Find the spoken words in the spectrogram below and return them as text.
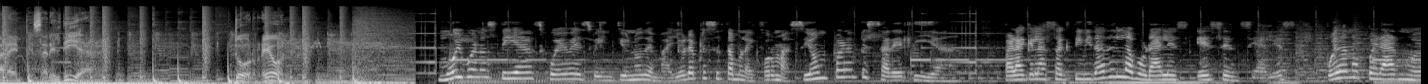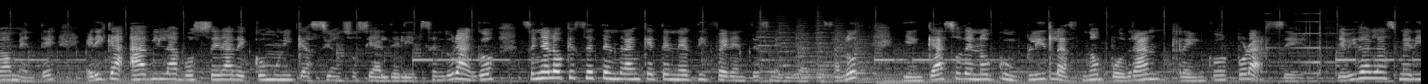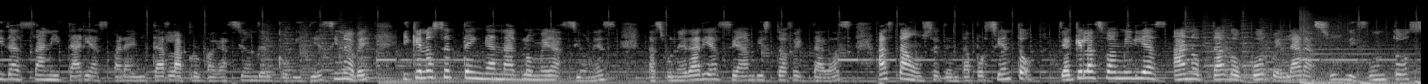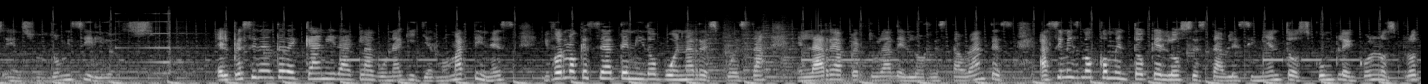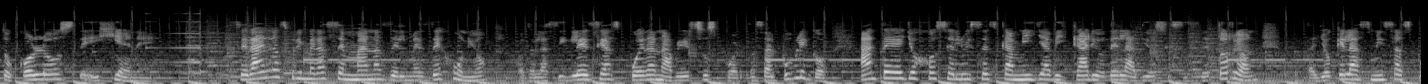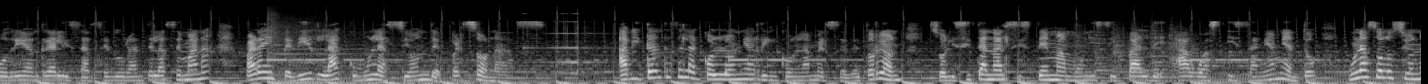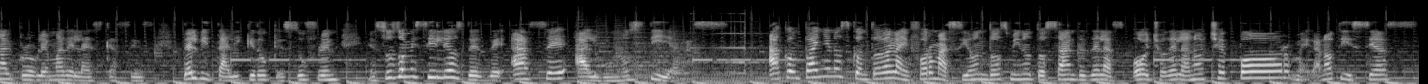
para empezar el día. Torreón. Muy buenos días, jueves 21 de mayo le presentamos la información para empezar el día. Para que las actividades laborales esenciales puedan operar nuevamente, Erika Ávila, vocera de comunicación social del IPS en Durango, señaló que se tendrán que tener diferentes medidas de salud y en caso de no cumplirlas no podrán reincorporarse. Debido a las medidas sanitarias para evitar la propagación del COVID-19 y que no se tengan aglomeraciones, las funerarias se han visto afectadas hasta un 70%, ya que las familias han optado por velar a sus difuntos en sus domicilios. El presidente de Canirac Laguna, Guillermo Martínez, informó que se ha tenido buena respuesta en la reapertura de los restaurantes. Asimismo, comentó que los establecimientos cumplen con los protocolos de higiene. Será en las primeras semanas del mes de junio cuando las iglesias puedan abrir sus puertas al público. Ante ello, José Luis Escamilla, vicario de la diócesis de Torreón, que las misas podrían realizarse durante la semana para impedir la acumulación de personas. Habitantes de la colonia Rincón La Merced de Torreón solicitan al Sistema Municipal de Aguas y Saneamiento una solución al problema de la escasez del vital líquido que sufren en sus domicilios desde hace algunos días. Acompáñenos con toda la información dos minutos antes de las 8 de la noche por Mega Noticias.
